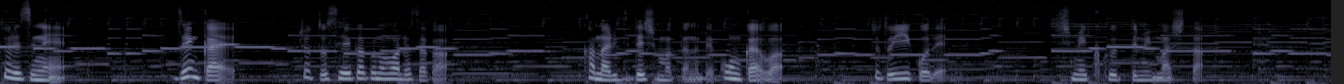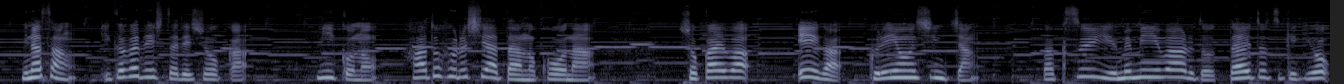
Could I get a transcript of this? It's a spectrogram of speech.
そうですね前回ちょっと性格の悪さがかなり出てしまったので今回はちょっといい子で締めくくってみました。皆さんいかがでしたでしょうか？ミーコのハートフルシアターのコーナー。初回は映画「クレヨンしんちゃん。爆睡夢見ワールド大突撃」を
